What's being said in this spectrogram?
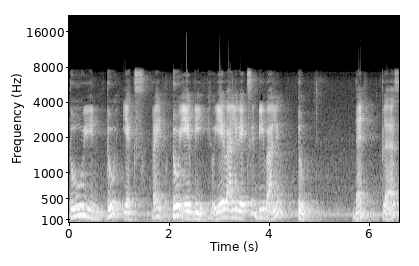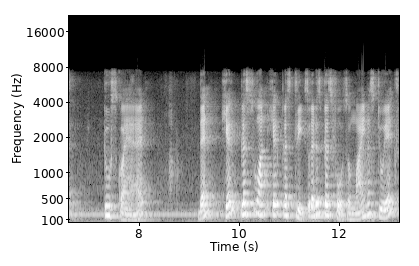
2 into x right? 2ab a value x b value 2 then plus 2 squared. Then here plus 1 here plus 3 so that is plus 4 so minus 2x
